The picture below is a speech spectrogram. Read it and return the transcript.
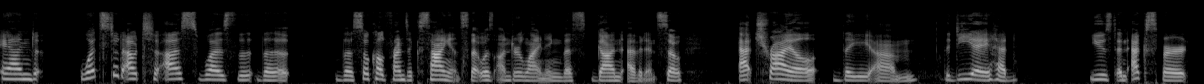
And what stood out to us was the, the, the so called forensic science that was underlining this gun evidence. So at trial, the, um, the DA had used an expert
